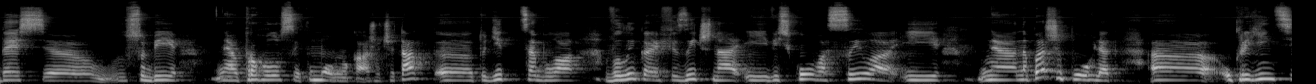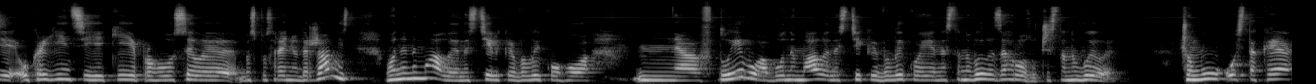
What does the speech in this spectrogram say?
десь е, собі. Проголосив, умовно кажучи, так тоді це була велика фізична і військова сила, і на перший погляд, е, українці, українці, які проголосили безпосередньо державність, вони не мали настільки великого е, впливу або не мали настільки великої, не становили загрозу чи становили. Чому ось таке е,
